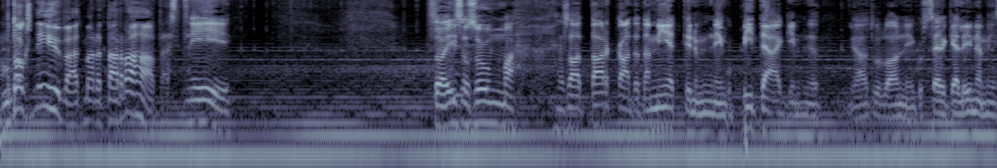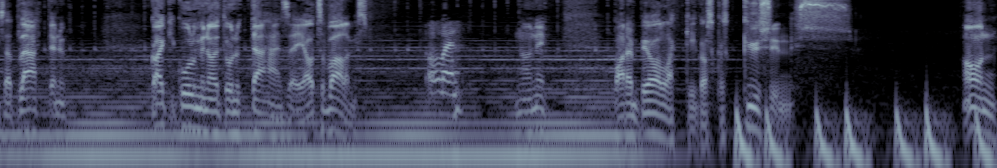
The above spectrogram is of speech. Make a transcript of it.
Mutta onks niin hyvä, että me annetaan rahaa tästä? Niin. Se on iso summa. Ja sä oot tarkkaan tätä miettinyt niin kuin pitääkin. Ja, sulla on niin kuin selkeä linja, mihin sä oot lähtenyt. Kaikki kulminoituu nyt tähän se. Ja oot sä valmis? Olen. No niin. Parempi ollakin, koska kysymys on...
